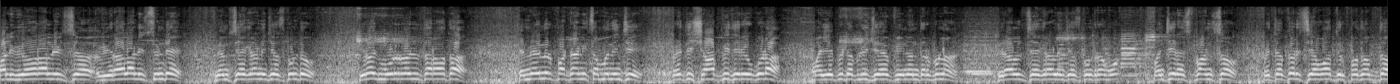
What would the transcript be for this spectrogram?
వాళ్ళు వివరాలు ఇస్తూ విరాళాలు ఇస్తుంటే మేము సేకరణ చేసుకుంటూ ఈరోజు మూడు రోజుల తర్వాత ఎమ్మెల్యూరు పట్టణానికి సంబంధించి ప్రతి షాప్కి తిరిగి కూడా మా ఏపీడబ్ల్యూజేఎఫ్ యూనియన్ తరఫున విరాళాలు సేకరణ చేసుకుంటున్నాము. మంచి రెస్పాన్స్ ప్రతి ఒక్కరి సేవా దృక్పథంతో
